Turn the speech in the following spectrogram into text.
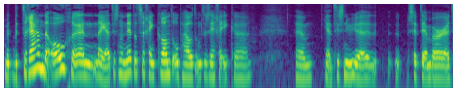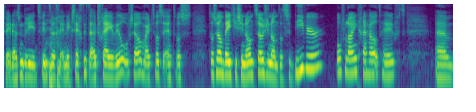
met betraande ogen. En nou ja, het is nog net dat ze geen krant ophoudt om te zeggen: Ik. eh, ehm, ja, het is nu september 2023 en ik zeg dit uit vrije wil of zo. Maar het was, echt, het was, het was wel een beetje gênant. Zo gênant dat ze die weer offline gehaald heeft. Ehm,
